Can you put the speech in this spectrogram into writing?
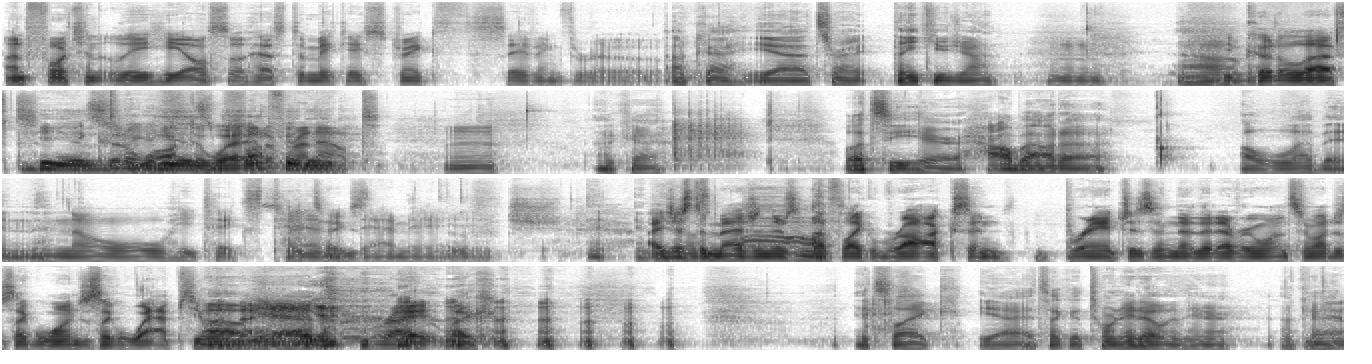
unfortunately, he also has to make a strength saving throw. Okay, yeah, that's right. Thank you, John. Hmm. he Um, could have left. he He, could have walked is away. Could have run out. Eh, okay, let's see here. How about a eleven? no, he takes So he ten takes- damage. And I just goes, imagine there's "Oh!" enough ah! like rocks and branches in there that every once in a while, just like one, just like whaps you Oh, in the yeah. head, right? Like, It's like yeah, it's like a tornado in here. Okay, Yeah,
